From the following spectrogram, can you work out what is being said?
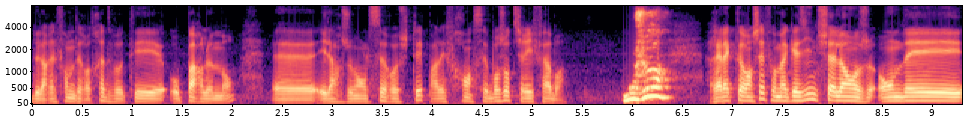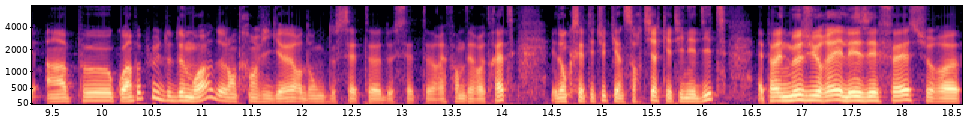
de la réforme des retraites votée au Parlement euh, et largement, on rejetée par les Français. Bonjour Thierry Fabre. Bonjour rédacteur en chef au magazine Challenge. On est un peu, quoi, un peu plus de deux mois de l'entrée en vigueur donc, de, cette, de cette réforme des retraites. Et donc cette étude qui vient de sortir, qui est inédite, elle permet de mesurer les effets sur, euh,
